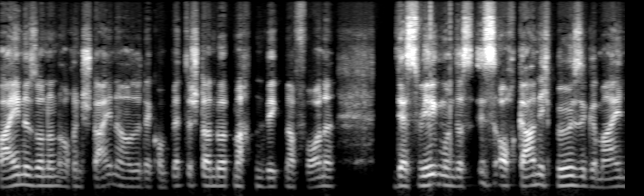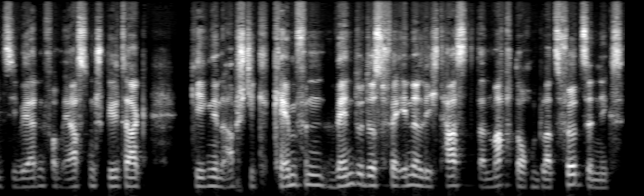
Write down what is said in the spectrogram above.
Beine, sondern auch in Steine. Also der komplette Standort macht einen Weg nach vorne. Deswegen, und das ist auch gar nicht böse gemeint, sie werden vom ersten Spieltag gegen den Abstieg kämpfen. Wenn du das verinnerlicht hast, dann macht auch ein Platz 14 nichts,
